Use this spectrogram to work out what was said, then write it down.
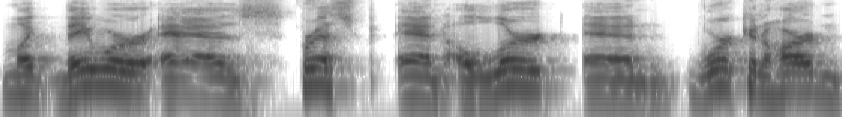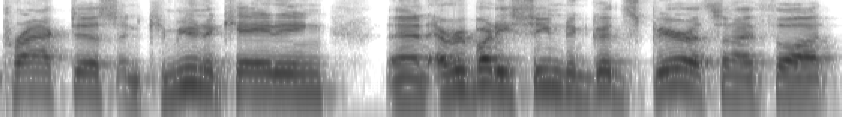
like they were as crisp and alert and working hard in practice and communicating, and everybody seemed in good spirits. And I thought,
